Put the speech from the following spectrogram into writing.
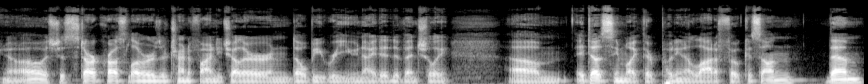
you know, oh, it's just star-crossed lovers are trying to find each other and they'll be reunited eventually. Um, it does seem like they're putting a lot of focus on them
